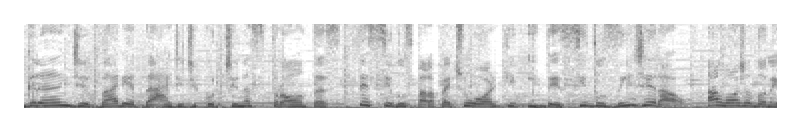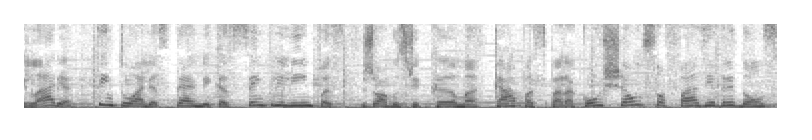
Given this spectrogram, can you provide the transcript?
Grande variedade de cortinas prontas, tecidos para patchwork e tecidos em geral. A loja Dona Hilária tem toalhas térmicas sempre limpas, jogos de cama, capas para colchão, sofás e edredons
